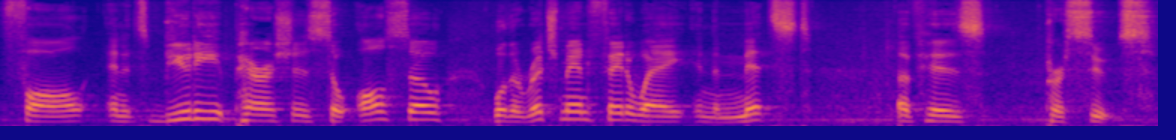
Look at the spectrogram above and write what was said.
fall, and its beauty perishes, so also will the rich man fade away in the midst of his pursuits.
